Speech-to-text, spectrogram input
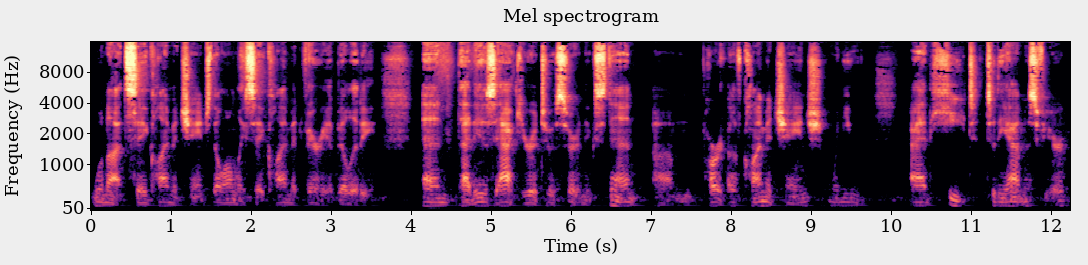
will not say climate change; they'll only say climate variability, and that is accurate to a certain extent. Um, part of climate change, when you add heat to the atmosphere,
